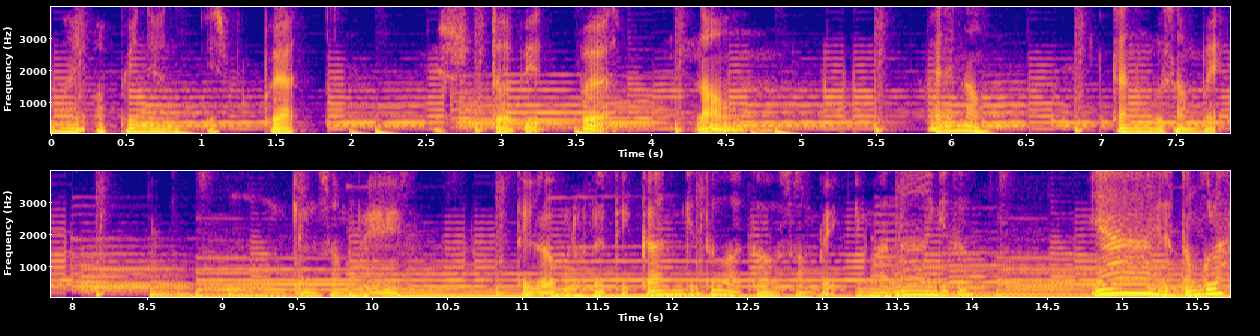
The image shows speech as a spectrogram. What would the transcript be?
My opinion is bad. It's a bit bad. No. I don't know. Kita nunggu sampai mungkin sampai 30 detikan gitu atau sampai gimana gitu. Ya, ya tunggulah.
